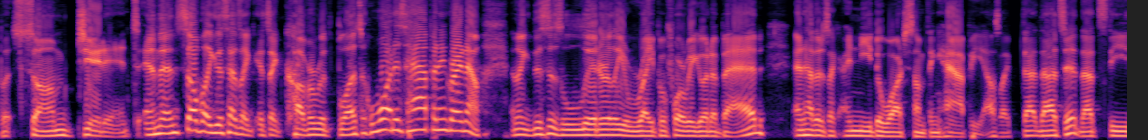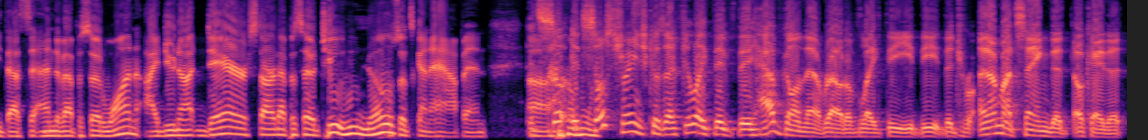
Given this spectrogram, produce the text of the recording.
but some didn't. And then stuff like this has like it's like covered with blood. It's like, what is happening right now? And like this is literally right before we go to bed. And Heather's like, I need to watch something happy. I was like, that that's it. That's the that's the end of episode one. I do not dare start episode two. Who knows what's gonna happen? It's so um, it's so strange because I feel like they've they have gone that route of like the the the and I'm not saying that okay that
